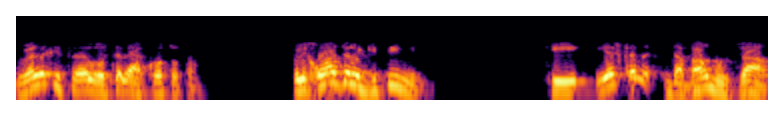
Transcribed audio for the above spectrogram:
ומלך ישראל רוצה להכות אותם. ולכאורה זה לגיטימי, כי יש כאן דבר מוזר.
